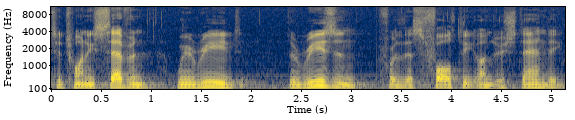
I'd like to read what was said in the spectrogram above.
to 27, we read the reason for this faulty understanding.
